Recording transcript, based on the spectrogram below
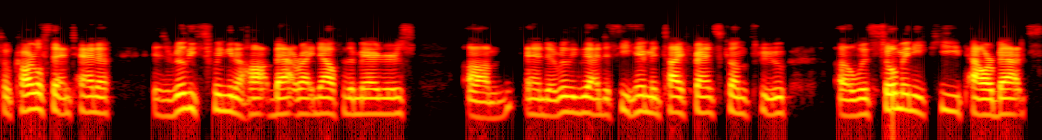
So Carlos Santana is really swinging a hot bat right now for the Mariners, um, and uh, really glad to see him and Ty France come through uh, with so many key power bats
